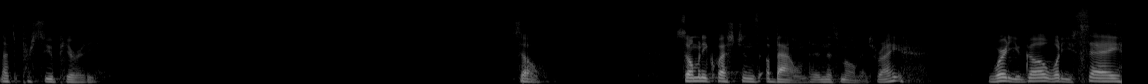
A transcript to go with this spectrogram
Let's pursue purity. So, so many questions abound in this moment, right? Where do you go? What do you say?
